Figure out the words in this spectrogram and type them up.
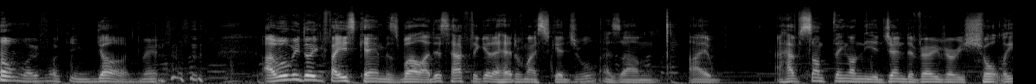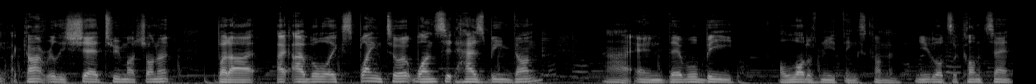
oh my fucking god, man. I will be doing face cam as well. I just have to get ahead of my schedule as um I I have something on the agenda very, very shortly. I can't really share too much on it, but uh, I, I will explain to it once it has been done. Uh, and there will be a lot of new things coming. New lots of content.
